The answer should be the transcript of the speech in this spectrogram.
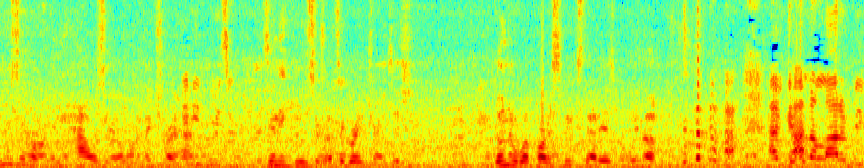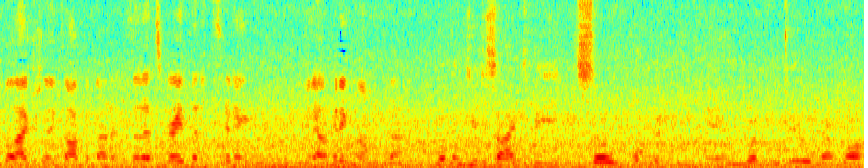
Hooser or any Hauser? I want to make sure I have Any it. boozer. It's any Hooser. That's a great transition. I Don't know what part of speech that is, but we love it. I've gotten a lot of people actually talk about it, so that's great that it's hitting, you know, hitting home with that. What made you decide to be so open in what you do in that blog?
